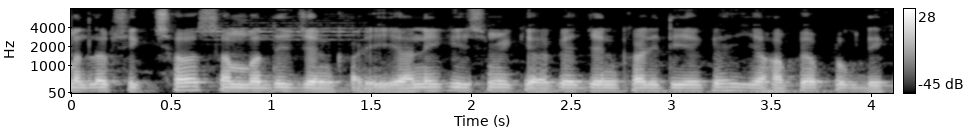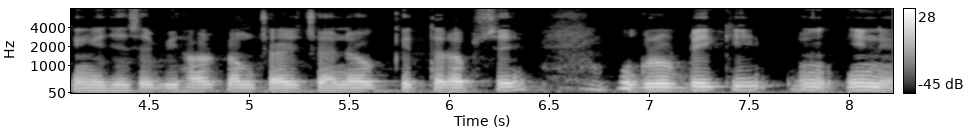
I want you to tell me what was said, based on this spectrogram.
मतलब शिक्षा संबंधित जानकारी, यानी कि इसमें क्या क्या जानकारी दिया गया है, यहाँ पे आप लोग देखेंगे। जैसे बिहार कर्मचारी चयन आयोग की तरफ़ से, ग्रुप डी की इन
